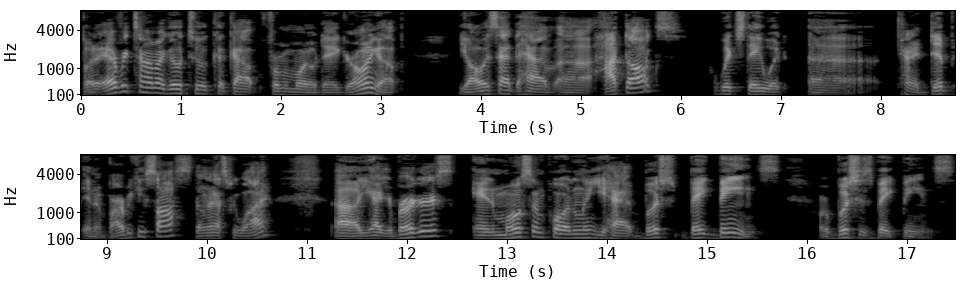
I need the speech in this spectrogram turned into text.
But every time I go to a cookout for Memorial Day, growing up, you always had to have uh, hot dogs, which they would uh, kind of dip in a barbecue sauce. Don't ask me why. Uh, you had your burgers, and most importantly, you had Bush baked beans or Bush's baked beans,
